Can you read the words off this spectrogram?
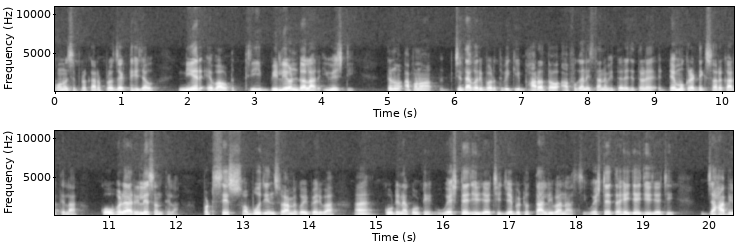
କୌଣସି ପ୍ରକାର ପ୍ରୋଜେକ୍ଟ ହେଇଯାଉ near about three billion dollar USD ତେଣୁ ଆପଣ ଚିନ୍ତା କରିପାରୁଥିବେ କି ଭାରତ ଓ ଆଫଗାନିସ୍ତାନ ଭିତରେ ଯେତେବେଳେ ଡେମୋକ୍ରାଟିକ୍ ସରକାର ଥିଲା କେଉଁ ଭଳିଆ ରିଲେସନ୍ ଥିଲା ବଟ୍ ସେ ସବୁ ଜିନିଷ ଆମେ କହିପାରିବା কোটি না কোটি ওয়েস্টেজ হয়ে যাইছি যেবেঠু তালিবান আসছি ওয়েস্টেজ তো হয়ে যাই হয়ে যাইছি যা বি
